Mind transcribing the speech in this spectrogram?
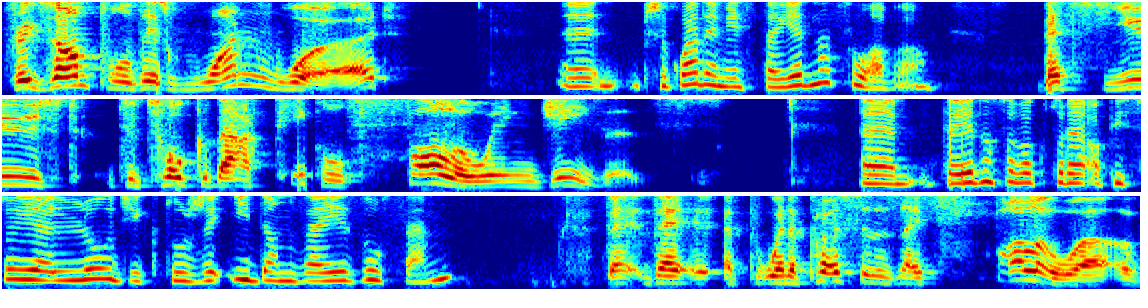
For example, there's one word E, Przykładem jest to jedno słowo, that's used to talk about people following Jesus. E, to jedno słowo, które opisuje ludzi, którzy idą za Jezusem. They, they, when a person is a follower of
